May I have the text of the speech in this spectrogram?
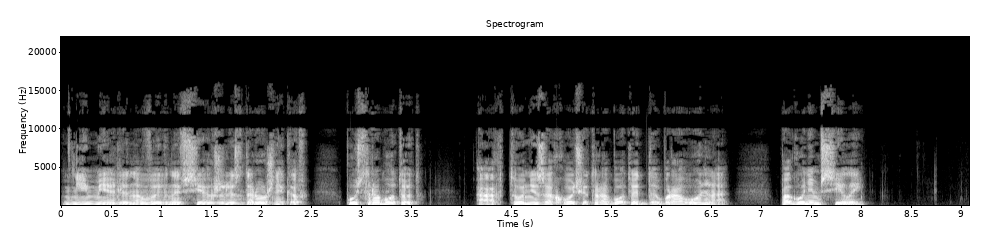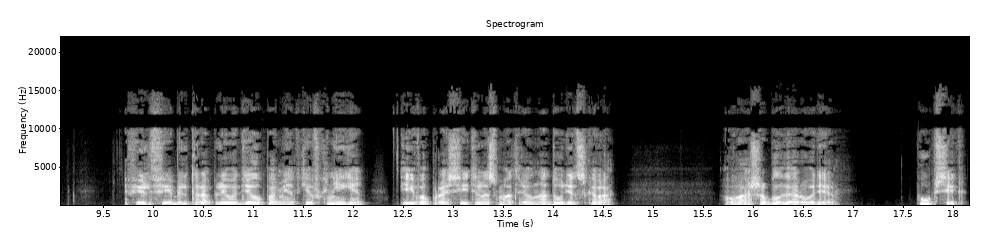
немедленно выгнать всех железнодорожников, Пусть работают. А кто не захочет работать добровольно, погоним силой. Фельдфебель торопливо делал пометки в книге и вопросительно смотрел на Дудецкого. «Ваше благородие!» «Пупсик,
